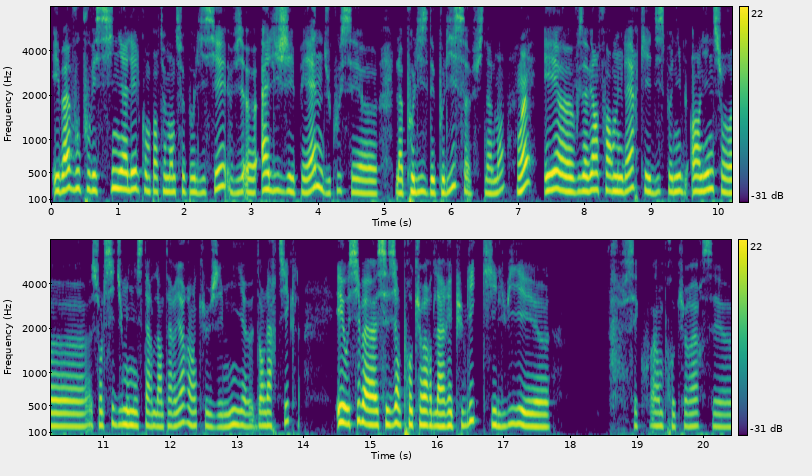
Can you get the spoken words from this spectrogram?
et bah vous pouvez signaler le comportement de ce policier euh, à l'IGPN. Du coup, c'est euh, la police des polices finalement. ouais, Et vous avez un formulaire qui est disponible en ligne sur, sur le site du ministère de l'Intérieur, hein, que j'ai mis dans l'article. Et aussi bah, saisir le procureur de la République, qui lui est... C'est quoi un procureur C'est euh,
